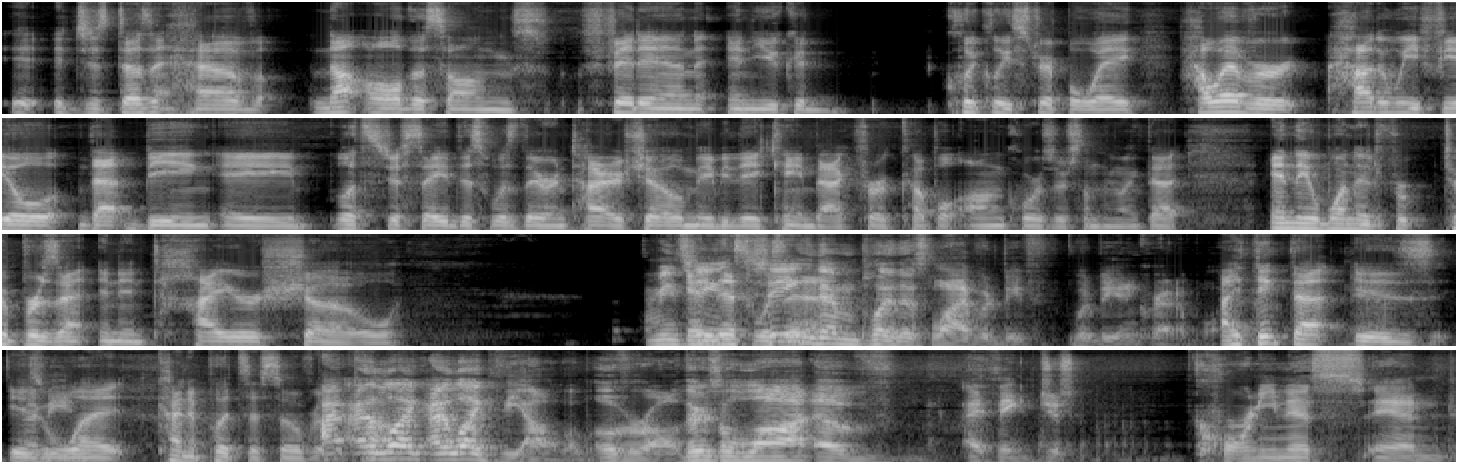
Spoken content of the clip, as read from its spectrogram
it, it just doesn't have not all the songs fit in, and you could quickly strip away. However, how do we feel that being a let's just say this was their entire show? Maybe they came back for a couple encores or something like that, and they wanted for, to present an entire show. I mean, seeing, this seeing them play this live would be would be incredible. I think that is is mean- what kind of puts us over. The I, I like I like the album overall. There's a lot of I think just corniness and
